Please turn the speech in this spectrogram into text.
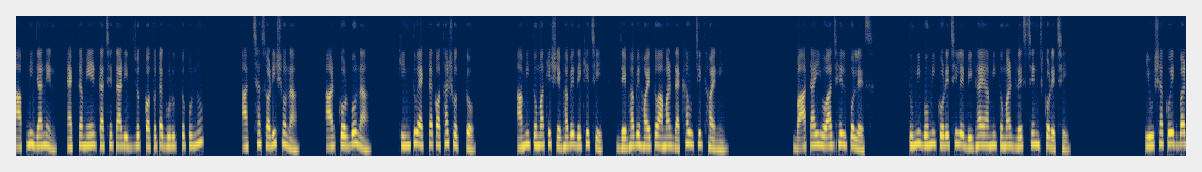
আপনি জানেন, একটা মেয়ের কাছে তার ইজ্জত কতটা গুরুত্বপূর্ণ? আচ্ছা সরি, সোনা, আর করব না। কিন্তু একটা কথা সত্য। আমি তোমাকে সেভাবে দেখেছি, যেভাবে হয়তো আমার দেখা উচিত হয়নি। But I was helpless. তুমি বমি করেছিলে, বিধায় আমি তোমার ড্রেস চেঞ্জ করেছি। ইউষা কয়েকবার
